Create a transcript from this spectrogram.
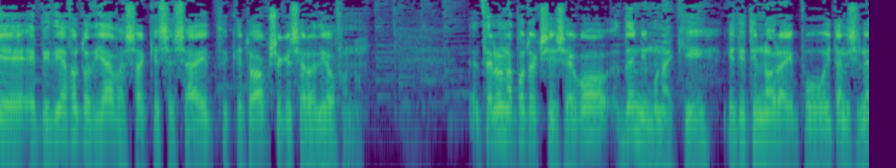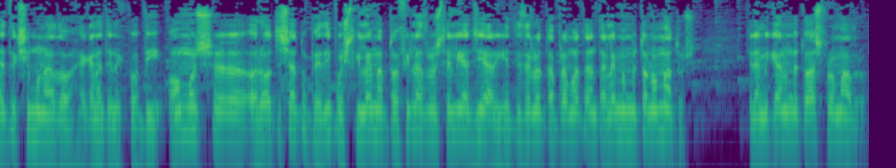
Και επειδή αυτό το διάβασα και σε site και το άκουσα και σε ραδιόφωνο. Θέλω να πω το εξής. Εγώ δεν ήμουν εκεί, γιατί την ώρα που ήταν η συνέντευξη ήμουν εδώ, έκανα την εκπομπή. Όμως ε, ρώτησα το παιδί που στείλαμε από το φίλαθρο.gr, γιατί θέλω τα πράγματα να τα λέμε με το όνομά τους και να μην κάνουμε το άσπρο μαύρο.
